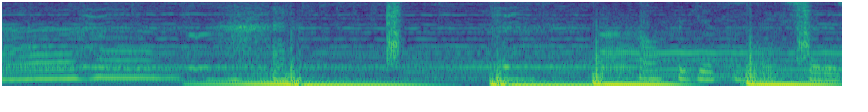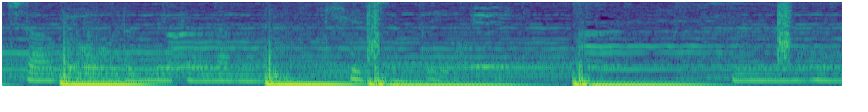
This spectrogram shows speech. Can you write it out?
Uh-huh. don't forget to make sure that y'all go over to Making Love in Kitchen, baby. Mm-hmm.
